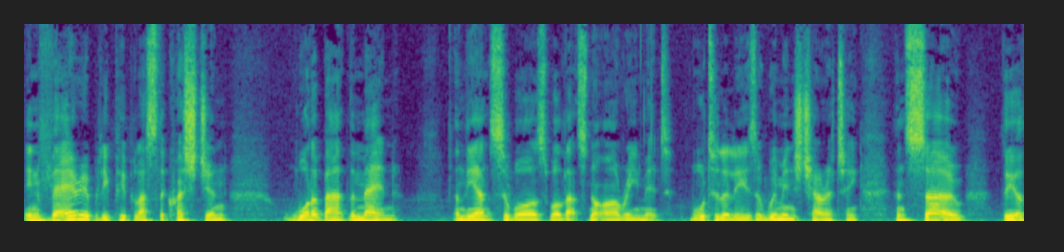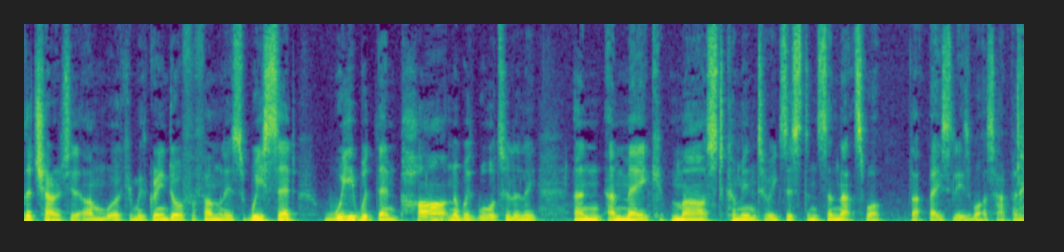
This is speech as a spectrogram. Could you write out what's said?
invariably people ask the question, "What about the men?" And the answer was, well, that's not our remit. Water Lily is a women's charity. And so the other charity that I'm working with, Green Door for Families, we said we would then partner with Water Lily and, and make MAST come into existence. And that's what that basically is what has happened.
